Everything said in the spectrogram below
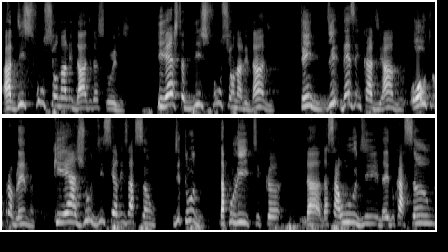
a, a disfuncionalidade das coisas. E esta disfuncionalidade tem de desencadeado outro problema, que é a judicialização de tudo, da política, da, da saúde, da educação.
